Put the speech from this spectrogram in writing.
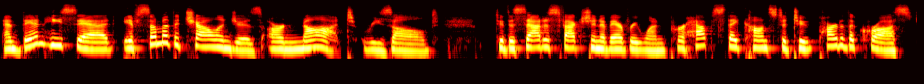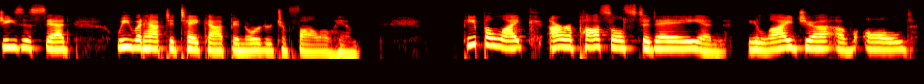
And then he said, if some of the challenges are not resolved to the satisfaction of everyone, perhaps they constitute part of the cross Jesus said we would have to take up in order to follow him. People like our apostles today and Elijah of old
